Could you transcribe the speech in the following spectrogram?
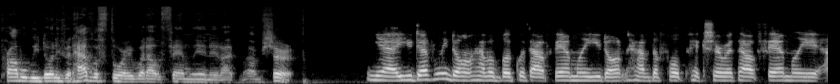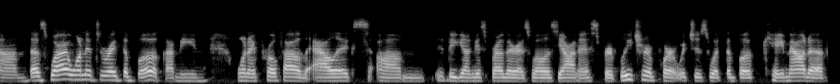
probably don't even have a story without family in it, I, I'm sure. Yeah, you definitely don't have a book without family. You don't have the full picture without family. Um, that's why I wanted to write the book. I mean, when I profiled Alex, um, the youngest brother, as well as Giannis for Bleacher Report, which is what the book came out of,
